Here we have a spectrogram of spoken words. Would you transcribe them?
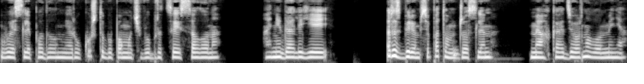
Уэсли подал мне руку, чтобы помочь выбраться из салона. Они дали ей... Разберемся потом, Джослин. Мягко одернул он меня.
